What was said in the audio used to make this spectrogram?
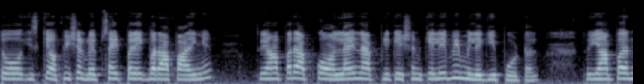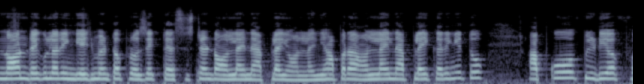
तो इसके ऑफिशियल वेबसाइट पर एक बार आप आएँगे। तो यहाँ पर आपको ऑनलाइन एप्लीकेशन के लिए भी मिलेगी पोर्टल तो यहाँ पर नॉन रेगुलर इंगेजमेंट और project assistant online apply online यहाँ पर ऑनलाइन अप्लाई करेंगे तो आपको पीडीएफ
